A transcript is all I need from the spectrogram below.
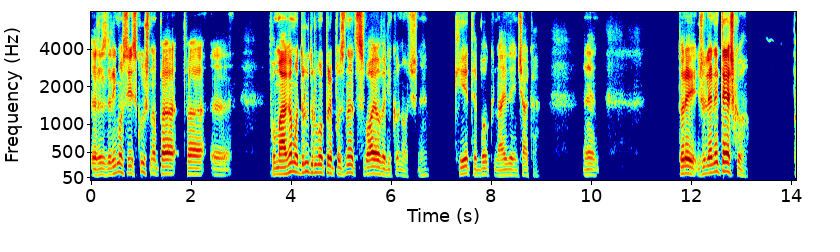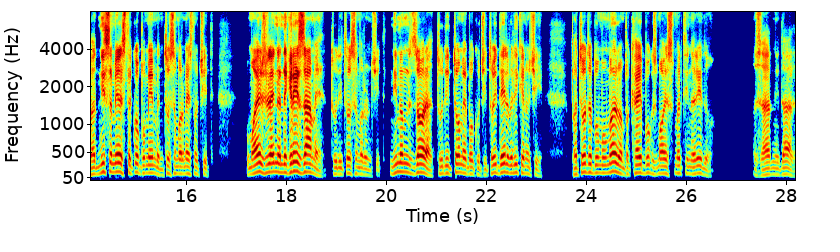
razdelimo se izkušnjo, pa, pa eh, pomagamo drug drugemu prepoznati svojo veliko noč, ne? kje te Bog najde in čaka. Ne? Torej, življenje je težko, pa nisem jaz tako pomemben, to se moram jaz naučiti. V mojem življenju ne gre za me, tudi to se moram učiti. Nimam nadzora, tudi to me bo učil. To je del velike noči. Pa to, da bom umrl, pa kaj Bog z moje smrti naredil? Zadnji dar,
